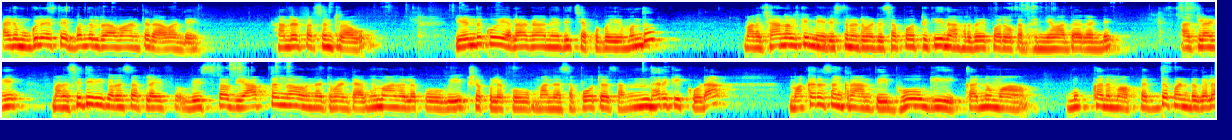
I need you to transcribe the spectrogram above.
అయితే ముగ్గులు వేస్తే ఇబ్బందులు రావా అంటే రావండి. హండ్రెడ్ పర్సెంట్ రావు. ఎందుకు ఎలాగా అనేది చెప్పబోయే ముందు మన ఛానల్కి మీరు ఇస్తున్నటువంటి సపోర్ట్కి నా హృదయపూర్వక ధన్యవాదాలండి. అట్లాగే మన సిటీవీ కలర్స్ ఆఫ్ లైఫ్ విశ్వవ్యాప్తంగా ఉన్నటువంటి అభిమానులకు వీక్షకులకు మన సపోర్టర్స్ అందరికీ కూడా మకర సంక్రాంతి భోగి కనుమ ముక్కనుమ పెద్ద పండుగల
